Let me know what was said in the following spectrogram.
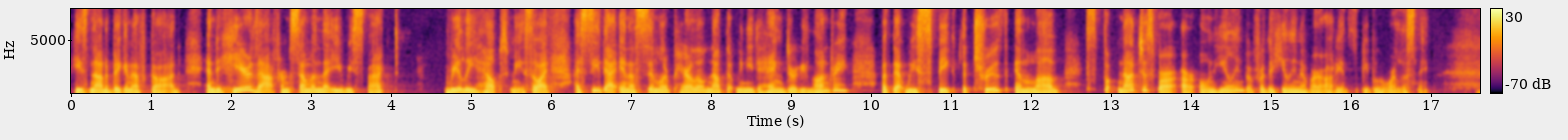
he's not a big enough God. And to hear that from someone that you respect really helped me. So I, I see that in a similar parallel, not that we need to hang dirty laundry, but that we speak the truth in love, not just for our, our own healing, but for the healing of our audience, the people who are listening. Mm-hmm.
